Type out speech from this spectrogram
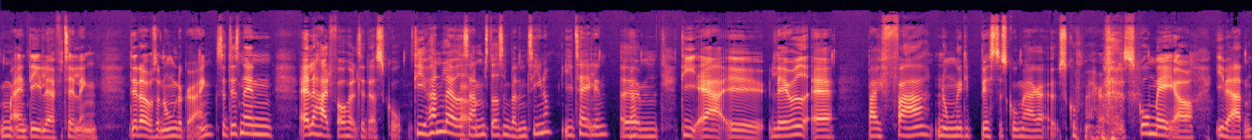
er en del af fortællingen. Det er der jo så nogen, der gør, ikke? Så det er sådan en... Alle har et forhold til deres sko. De er håndlavet Ja. samme sted som Valentino i Italien. Ja. Øhm, de er øh, lavet af by far nogle af de bedste skomærker, øh, skomærker, øh, skomagere i verden.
